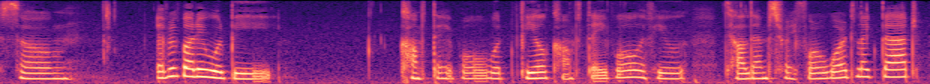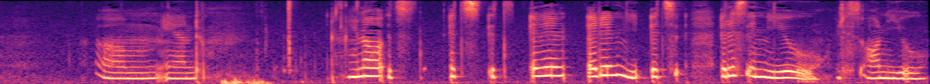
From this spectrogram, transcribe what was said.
So everybody would be comfortable would feel comfortable if you tell them straightforward like that. Um, and you know it's it's it's it in it in it's it is in you. It is on you.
